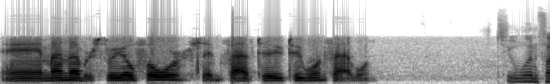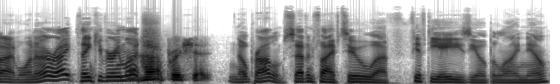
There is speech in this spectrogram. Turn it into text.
And my number is 304 752 2151. 2151. All right. Thank you very much. I appreciate it. No problem. 752 uh, 5080 is the open line now.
